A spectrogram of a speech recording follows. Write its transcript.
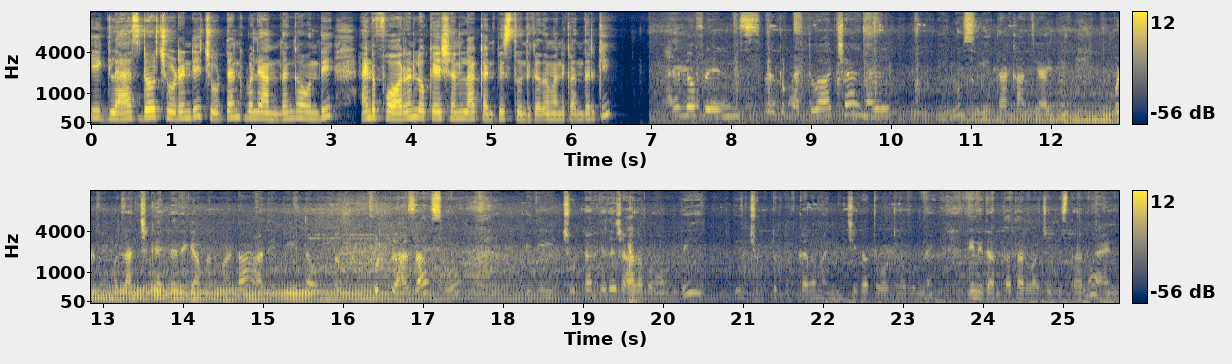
ఈ గ్లాస్ డోర్ చూడండి చూడటానికి భలే అందంగా ఉంది. అండ్ ఫారెన్ లొకేషన్ లా కనిపిస్తుంది కదా మనకి అందరికీ hello friends welcome back to our channel నేను సునీత కాత్యాయిని. ఇప్పుడు మేము లంచ్కి అయితే దిగామన్నమాట. అది B town food plaza. So ఇది చూడటానికి అయితే చాలా బాగుంది. దీని చుట్టుపక్కల మంచిగా తోటలు ఉన్నాయి. నేను ఇదంతా తర్వాత చూపిస్తాను. అండ్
